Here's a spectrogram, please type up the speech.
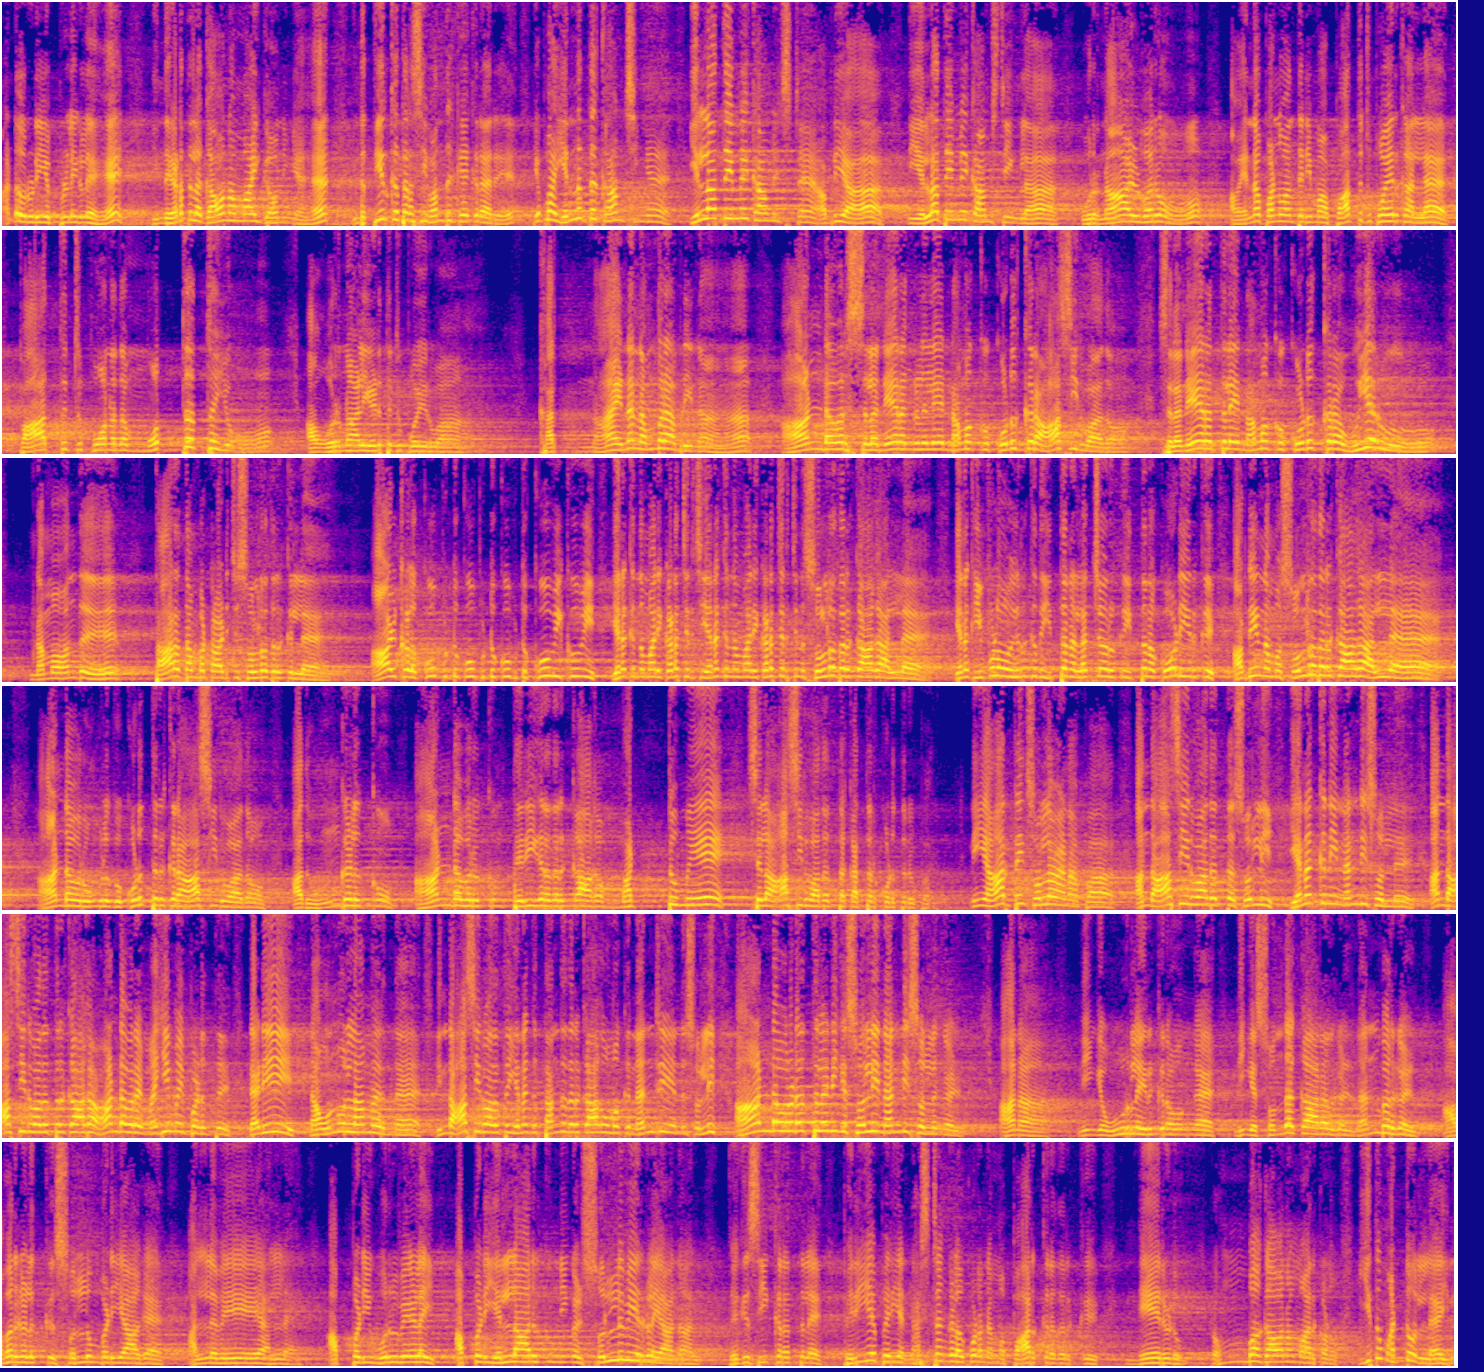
ஆண்டவருடைய பிள்ளைகளே இந்த இடத்துல கவனமாய் கவனிங்க. இந்த தீர்க்கதரசி வந்து கேட்கிறாரு எப்பா என்னத்தை காமிச்சீங்க? எல்லாத்தையுமே காமிச்சிட்டேன். அப்படியா? நீ எல்லாத்தையுமே காமிச்சிட்டீங்களா? ஒரு நாள் வரும் அவன் என்ன பண்ணுவான் தெரியுமா? பார்த்துட்டு போயிருக்கான்ல. பார்த்துட்டு போனதை மொத்தத்தையும் அவன் ஒரு நாள் எடுத்துட்டு போயிடுவான் கர்த்- நான் என்ன நம்புறேன் அப்படின்னா ஆண்டவர் சில நேரங்களிலே நமக்கு கொடுக்கிற ஆசீர்வாதம் சில நேரத்திலே நமக்கு கொடுக்கிற உயர்வு நம்ம வந்து தாரத்தம்பட்டம் அடித்து சொல்கிறது இருக்குல்ல? ஆட்களை கூப்பிட்டு கூப்பிட்டு கூப்பிட்டு கூவி கூவி எனக்கு இந்த மாதிரி கிடைச்சிருச்சு எனக்கு இந்த மாதிரி கிடைச்சிருச்சுன்னு சொல்றதற்காக அல்ல. எனக்கு இவ்வளோ இருக்குது இத்தனை லட்சம் இருக்கு இத்தனை கோடி இருக்கு அப்படின்னு நம்ம சொல்றதற்காக அல்ல. ஆண்டவர் உங்களுக்கு கொடுத்திருக்கிற ஆசீர்வாதம் அது உங்களுக்கும் ஆண்டவருக்கும் தெரிகிறதற்காக மட்டுமே சில ஆசீர்வாதத்தை கத்தர் கொடுத்திருப்பார். நீ யார்கிட்டையும் சொல்ல வேணாப்பா அந்த ஆசீர்வாதத்தை சொல்லி எனக்கு நீ நன்றி சொல்லு. அந்த ஆசீர்வாதத்திற்காக ஆண்டவரை மகிமைப்படுத்து. டடி நான் ஒன்றும் இல்லாமல் இருந்தேன். இந்த ஆசீர்வாதத்தை எனக்கு தந்ததற்காக உமக்கு நன்றி என்று சொல்லி ஆண்டவரிடத்துல நீங்க சொல்லி நன்றி சொல்லுங்கள். ஆனா நீங்க ஊர்ல இருக்கிறவங்க நீங்க சொந்தக்காரர்கள் நண்பர்கள் அவர்களுக்கு சொல்லும்படியாக அல்லவே அல்ல. அப்படி ஒருவேளை அப்படி எல்லாருக்கும் நீங்கள் சொல்லுவீர்களே ஆனால் வெகு சீக்கிரத்தில் பெரிய பெரிய நஷ்டங்களை கூட நம்ம பார்க்கிறதற்கு நேரிடும். ரொம்ப கவனமா இருக்கணும். இது மட்டும் இல்லை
